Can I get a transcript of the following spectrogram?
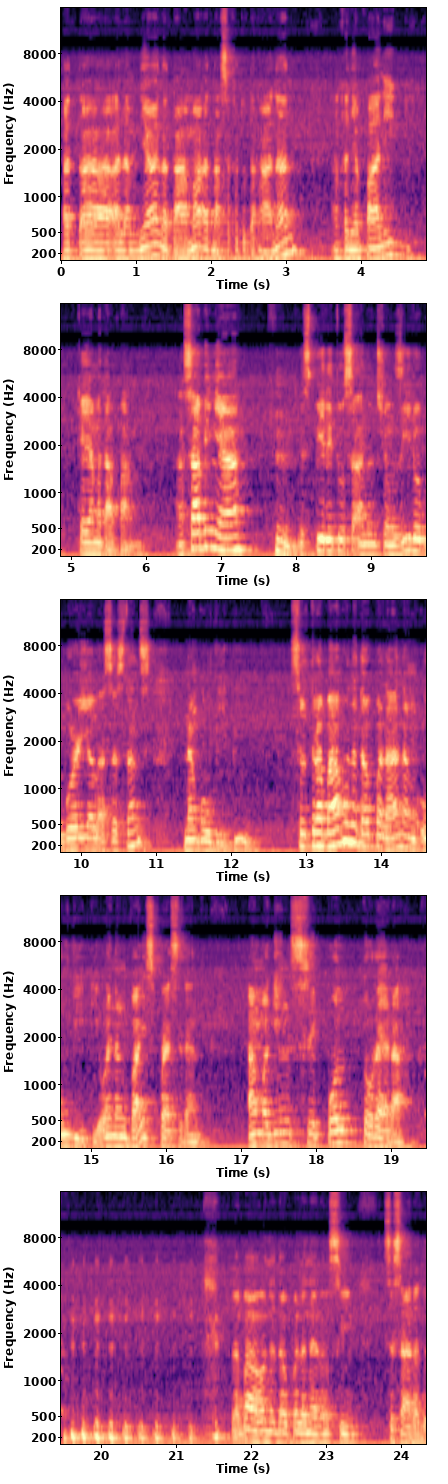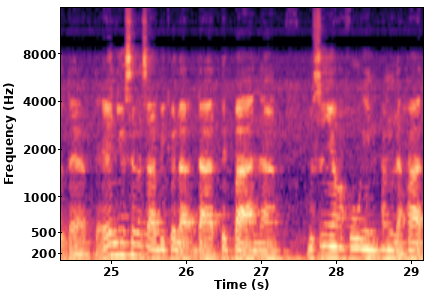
At ah, alam niya na tama at nasa katotohanan ang kanyang panig kaya matapang. Ang sabi niya hmm, espiritu sa anunsyong zero burial assistance ng OVP so trabaho na daw pala ng OVP o ng Vice President ang maging sepulturera trabaho na daw pala na si sa Sara Duterte. Ayun yung sinasabi ko la, dati pa na gusto niya akuin ang lahat.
